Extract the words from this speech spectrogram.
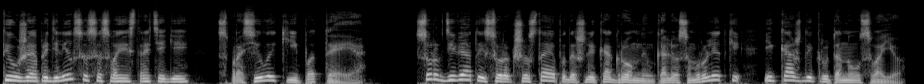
«Ты уже определился со своей стратегией?» — спросила Кипа Тея. 49 и 46 подошли к огромным колесам рулетки, и каждый крутанул свое.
